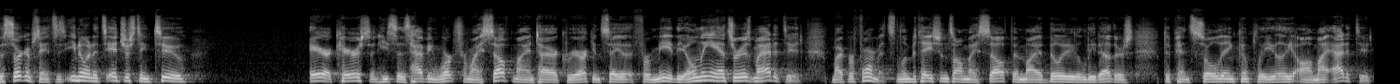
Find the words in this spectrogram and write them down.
the circumstances. You know, and it's interesting too. Eric Harrison, he says, having worked for myself my entire career, I can say that for me, the only answer is my attitude, my performance. Limitations on myself and my ability to lead others depend solely and completely on my attitude.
